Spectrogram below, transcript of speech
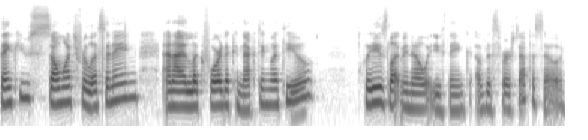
thank you so much for listening, and I look forward to connecting with you. Please let me know what you think of this first episode.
